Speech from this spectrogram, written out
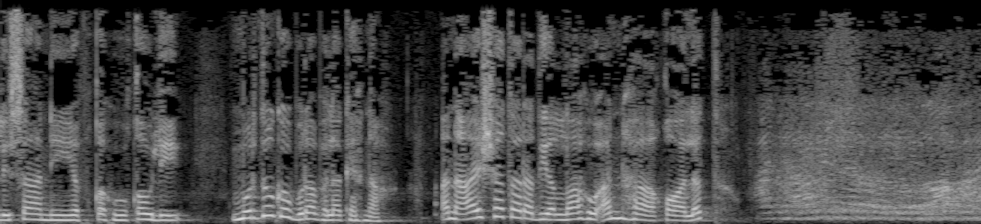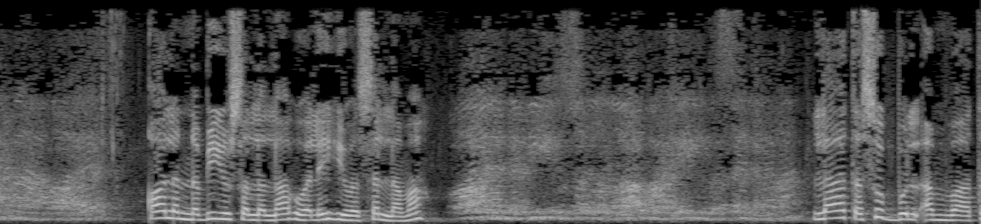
لسانی یفقہ قولی مردوں کو برا بھلا کہنا ان عائشہ رضی اللہ عنہا قالت قال النبی صلی اللہ علیہ وسلم لا تسب الاموات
